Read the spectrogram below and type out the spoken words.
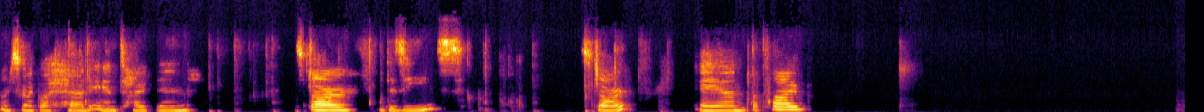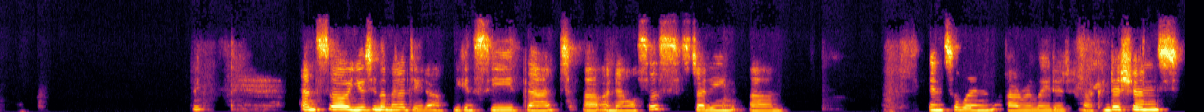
I'm just going to go ahead and type in star disease star and apply. And so using the metadata, you can see that uh, analysis studying um, insulin uh, related uh, conditions.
